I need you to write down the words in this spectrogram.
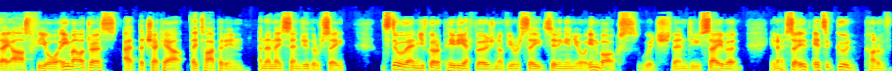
they ask for your email address at the checkout, they type it in, and then they send you the receipt. Still, then you've got a PDF version of your receipt sitting in your inbox, which then do you save it? You know, so it, it's a good kind of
